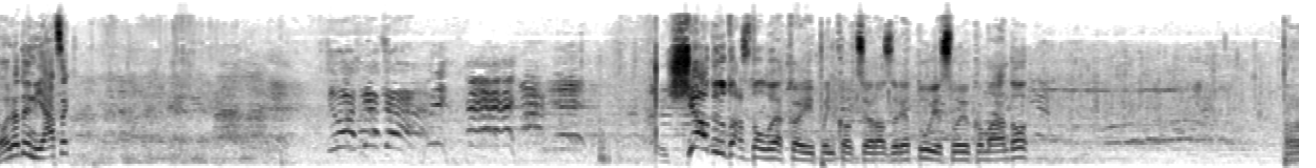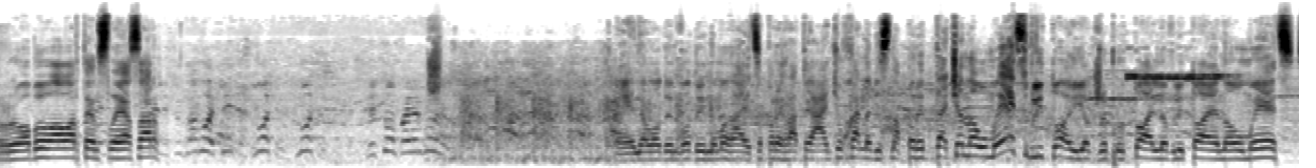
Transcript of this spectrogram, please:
0-1 Яцик. Ще один удар здалека. І Пеньков цього разу рятує свою команду. Пробивав Артем Слесар. Ейнел один в один намагається переграти Антюха. Навісна передача. Наумець влітає. Як же брутально влітає Наумець.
